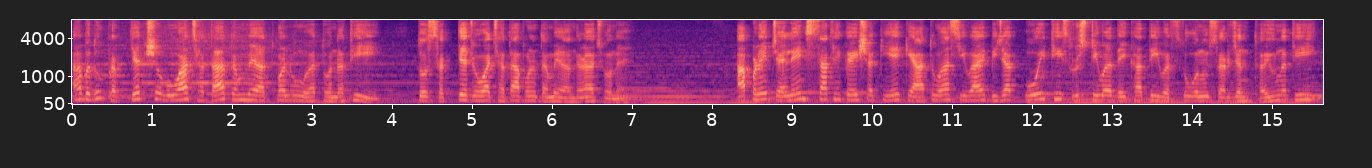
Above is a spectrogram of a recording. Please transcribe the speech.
આ બધું પ્રત્યક્ષ હોવા છતાં તમને આત્માનું મહત્વ નથી. તો સત્ય જોવા છતાં પણ તમે આંધળા છો ને? આપણે ચેલેન્જ સાથે કહી શકીએ કે આત્મા સિવાય બીજા કોઈથી સૃષ્ટિમાં દેખાતી વસ્તુઓનું સર્જન થયું નથી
